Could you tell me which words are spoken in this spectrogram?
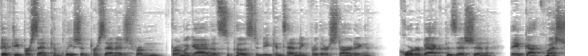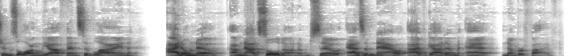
50% completion percentage from from a guy that's supposed to be contending for their starting quarterback position. They've got questions along the offensive line. I don't know. I'm not sold on him. So as of now, I've got him at number five.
